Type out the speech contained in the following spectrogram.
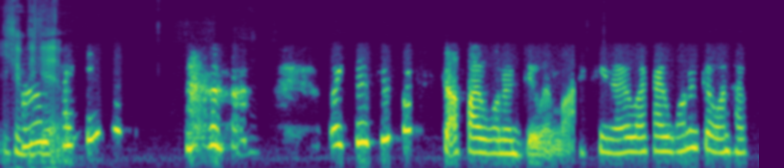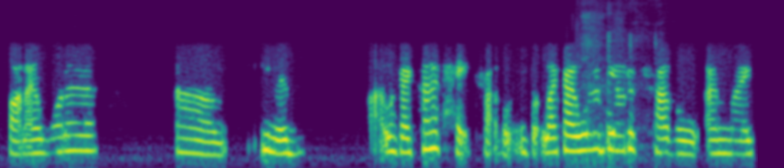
you can um, begin. I think like there's just like stuff I want to do in life, you know, like I want to go and have fun. I want to, um, you know, like I kind of hate traveling, but like I want to be able to travel and like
